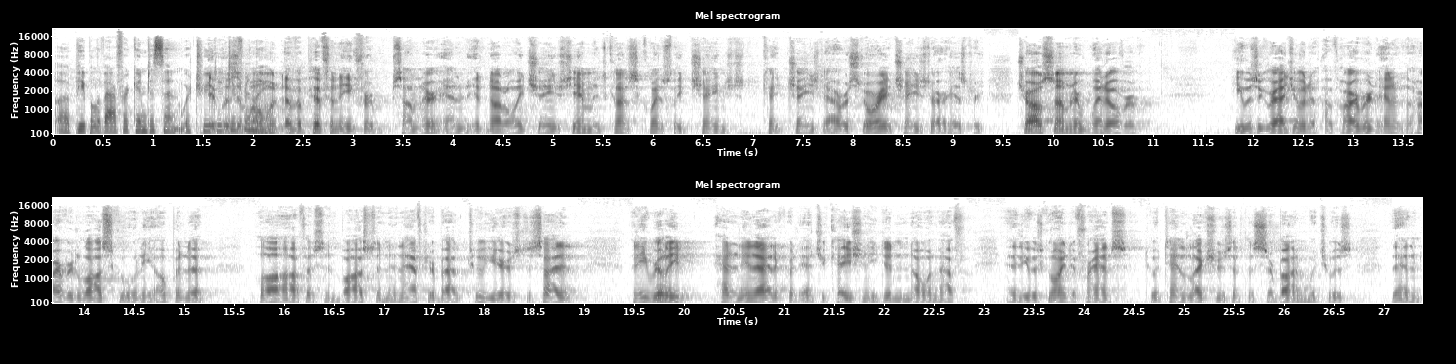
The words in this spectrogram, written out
uh, people of African descent were treated differently. It was a moment of epiphany for Sumner, and it not only changed him, it consequently changed, changed our story, it changed our history. Charles Sumner went over. He was a graduate of Harvard and of the Harvard Law School, and he opened a law office in Boston. And after about two years, decided that he really had an inadequate education. He didn't know enough, and that he was going to France to attend lectures at the Sorbonne, which was then,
